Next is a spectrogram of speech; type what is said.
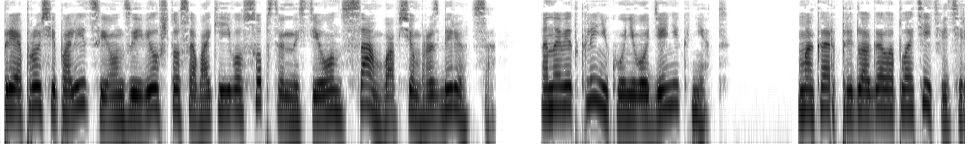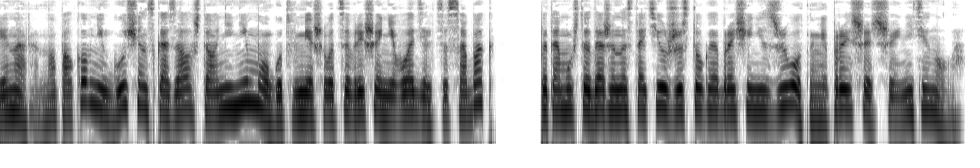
При опросе полиции он заявил, что собаки его собственности, и он сам во всем разберется. А на ветклинику у него денег нет. Макар предлагал оплатить ветеринара, но полковник Гущин сказал, что они не могут вмешиваться в решение владельца собак, потому что даже на статью «Жестокое обращение с животными» происшедшее не тянуло.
